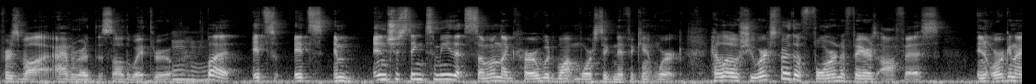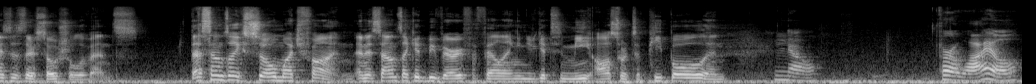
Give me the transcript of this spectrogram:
first of all, I haven't read this all the way through, Mm-hmm. but it's it's Im- interesting to me that someone like her would want more significant work. Hello, she works for the Foreign Affairs Office and organizes their social events. That sounds like so much fun, and it sounds like it'd be very fulfilling, and you'd get to meet all sorts of people, and No. For a while.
